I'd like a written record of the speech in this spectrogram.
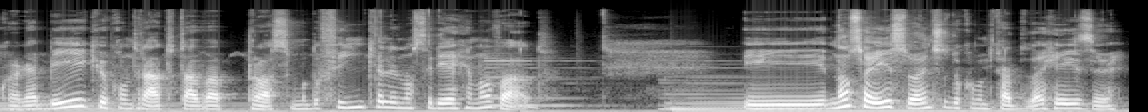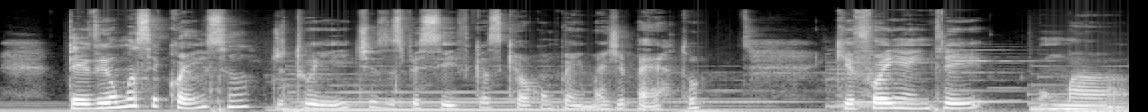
com a Gabi, que o contrato estava próximo do fim, que ele não seria renovado. E não só isso, antes do comunicado da Razer, teve uma sequência de tweets específicas que eu acompanhei mais de perto, que foi entre uma.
